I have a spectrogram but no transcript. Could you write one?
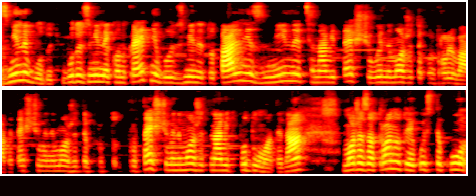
Зміни будуть. Будуть зміни конкретні, будуть зміни тотальні. Зміни це навіть те, що ви не можете контролювати, те, що ви не можете про, те, що ви не можете навіть подумати. Да? Може затронути якусь таку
